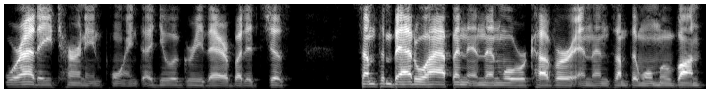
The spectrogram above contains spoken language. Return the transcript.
we're at a turning point. I do agree there, but it's just something bad will happen and then we'll recover and then something will move on.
